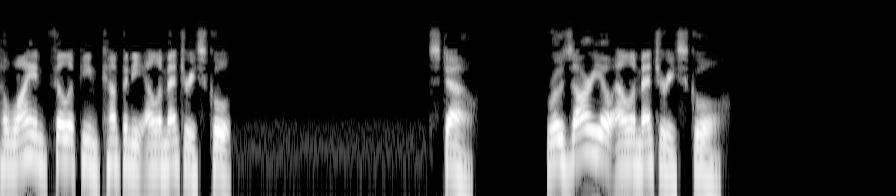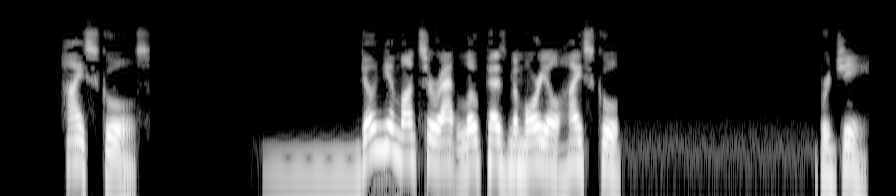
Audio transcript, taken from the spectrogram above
Hawaiian Philippine Company Elementary School. Stowe. Rosario Elementary School. High schools Doña Montserrat Lopez Memorial High School Brgy.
